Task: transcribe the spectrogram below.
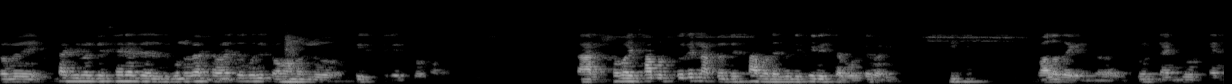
তবে চাকরি বাকরি ছেড়ে দিয়ে যদি কোনো ব্যবসা বাণিজ্য করি, তখন হলো ফ্রিজ টিরিজ করব আর সবাই সাপোর্ট করেন আপনাদের সাপোর্টে যদি ফ্রিজটা বলতে পারি। ভালো থাকেন সবাই। গুড নাইট গুড নাইট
